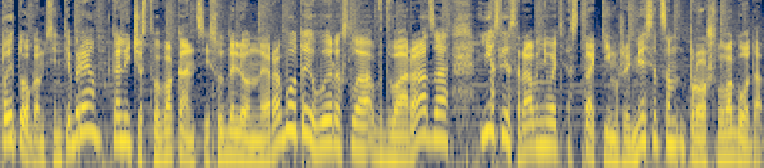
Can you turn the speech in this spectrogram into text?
по итогам сентября количество вакансий с удаленной работой выросло в два раза, если сравнивать с таким же месяцем прошлого года.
